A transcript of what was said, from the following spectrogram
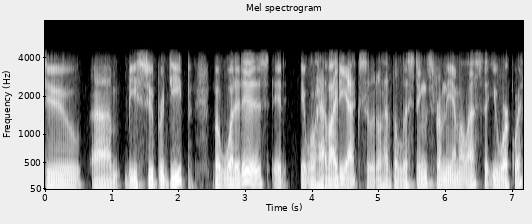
to um, be super deep, but what it is, it it will have IDX, so it'll have the listings from the MLS that you work with.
